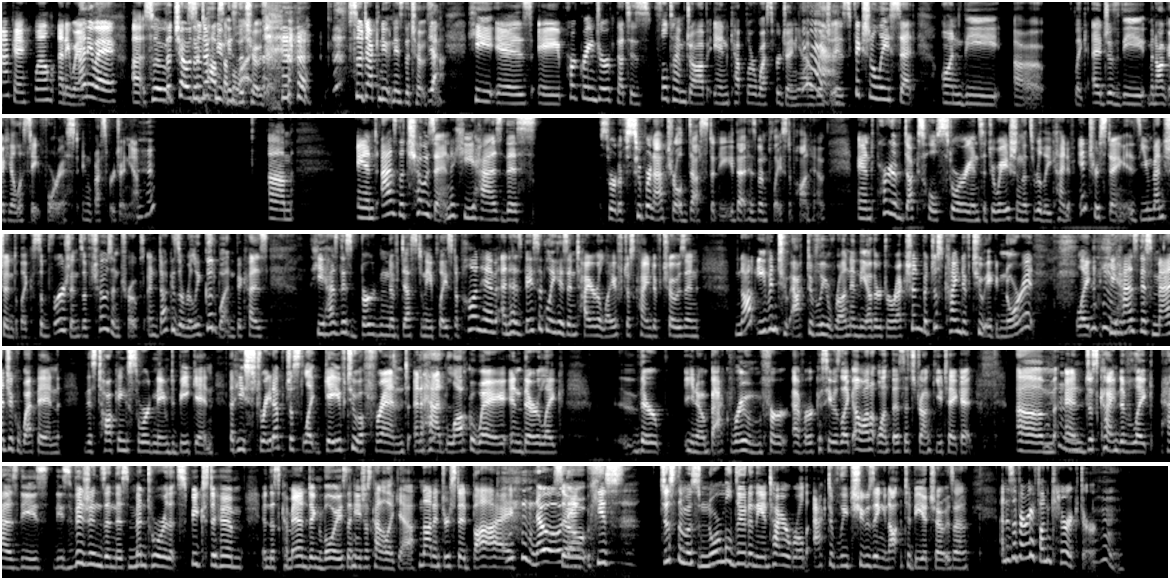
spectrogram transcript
Okay. Well, anyway. Anyway, Uh, so The Chosen so pops Newton up is the chosen. so Duck Newton is the chosen. Yeah. He is a park ranger. That's his full time job in Kepler, West Virginia, which is fictionally set on the uh, like edge of the Monongahela State Forest in West Virginia. Mm-hmm. Um, and as the chosen, he has this sort of supernatural destiny that has been placed upon him. And part of Duck's whole story and situation that's really kind of interesting is you mentioned like subversions of chosen tropes, and Duck is a really good one because he has this burden of destiny placed upon him and has basically his entire life just kind of chosen not even to actively run in the other direction, but just kind of to ignore it. Like he has this magic weapon, this talking sword named Beacon, that he straight up just like gave to a friend and had lock away in their like their you know back room forever because he was like oh i don't want this. It's drunk you take it um, mm-hmm. and just kind of like has these these visions and this mentor that speaks to him in this commanding voice and he's just kind of like yeah not interested bye no, so thanks. he's just the most normal dude in the entire world actively choosing not to be a chosen and is a very fun character mm-hmm.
